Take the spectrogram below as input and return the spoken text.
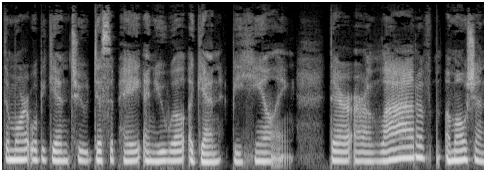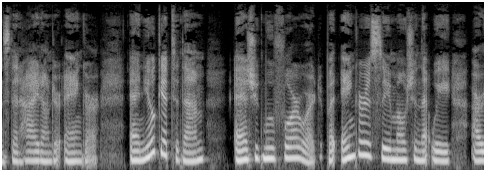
the more it will begin to dissipate and you will again be healing. There are a lot of emotions that hide under anger, and you'll get to them as you move forward. But anger is the emotion that we are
